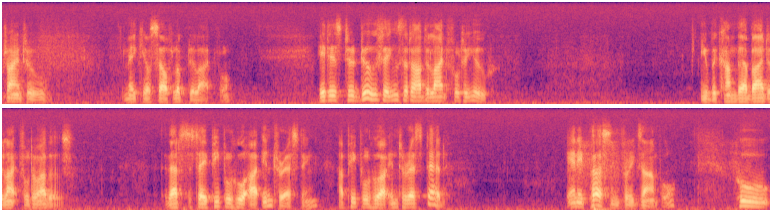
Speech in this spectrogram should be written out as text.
trying to make yourself look delightful. It is to do things that are delightful to you. You become thereby delightful to others. That's to say, people who are interesting are people who are interested. Any person, for example, who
